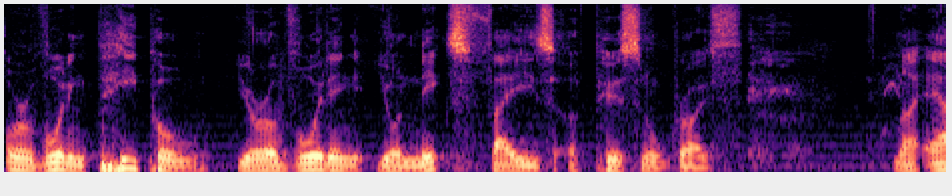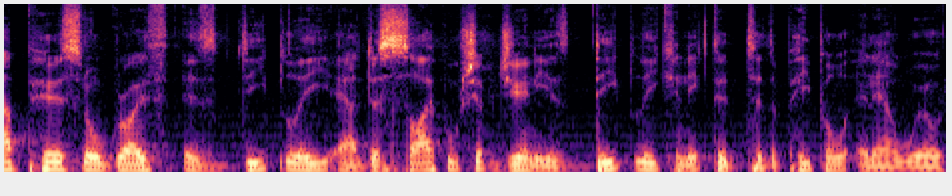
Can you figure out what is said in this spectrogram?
or avoiding people, you're avoiding your next phase of personal growth. Like our personal growth is deeply, our discipleship journey is deeply connected to the people in our world.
